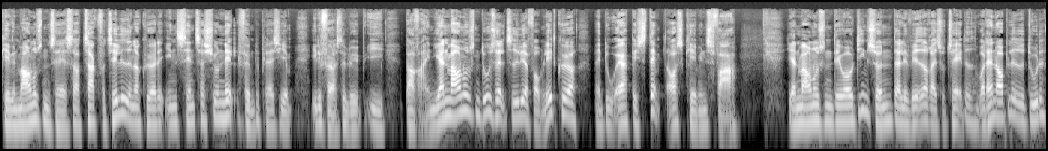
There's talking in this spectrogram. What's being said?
Kevin Magnussen sagde så tak for tilliden og kørte en sensationel femteplads hjem i det første løb i Bahrain. Jan Magnussen, du er selv tidligere Formel 1-kører, men du er bestemt også Kevins far. Jan Magnussen, det var jo din søn, der leverede resultatet. Hvordan oplevede du det?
